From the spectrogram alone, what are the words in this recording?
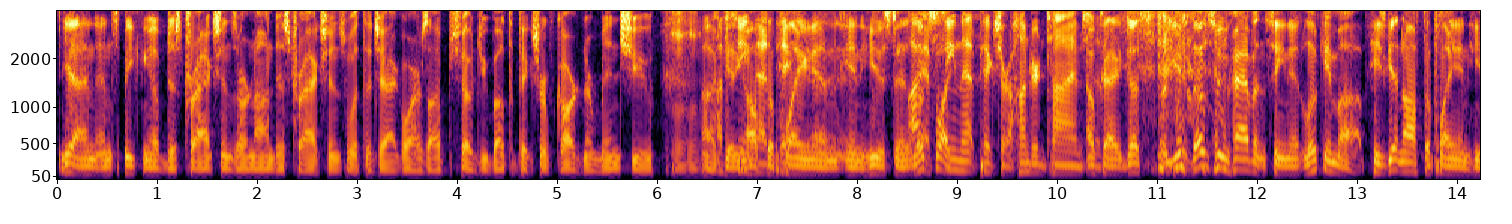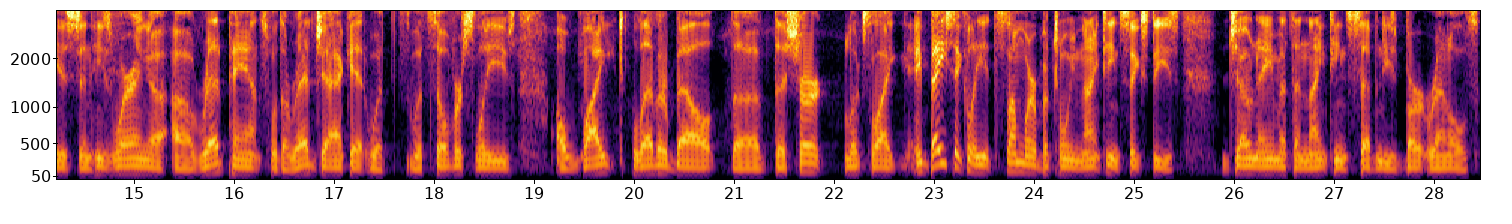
Yeah, and, and speaking of distractions or non distractions with the Jaguars, I showed you both the picture of Gardner Minshew mm-hmm. uh, getting off the plane in, in Houston. It I have like, seen that picture a hundred times. Okay, just for you, those who haven't seen it, look him up. He's getting off the plane in Houston. He's wearing a, a red pants with a red jacket with with silver sleeves, a white leather belt. The the shirt looks like basically it's somewhere between 1960s Joe Namath and 1970s Burt Reynolds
